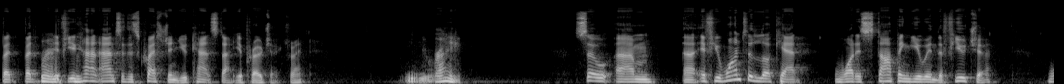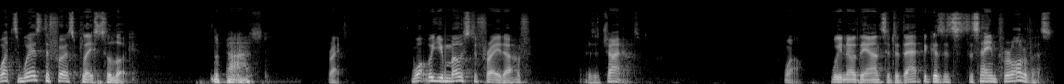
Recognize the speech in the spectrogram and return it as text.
But but Right. if you can't answer this question, you can't start your project, right? Right. So um, uh, if you want to look at what is stopping you in the future, what's where's the first place to look? The past. Right. What were you most afraid of as a child? Well, we know the answer to that because it's the same for all of us.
